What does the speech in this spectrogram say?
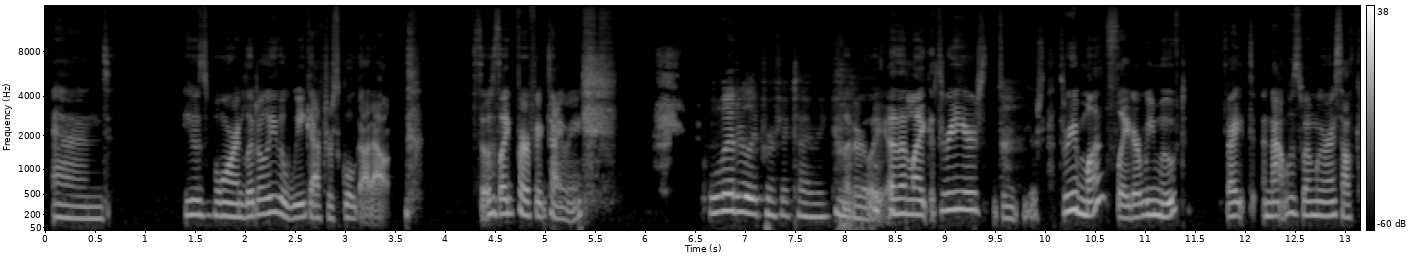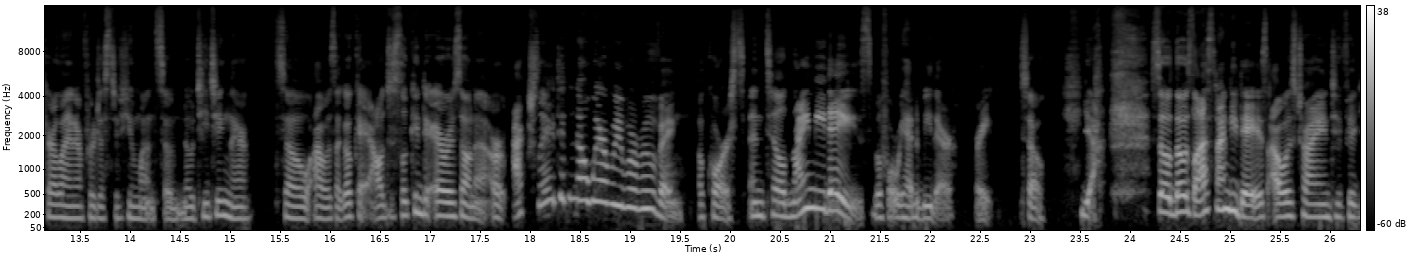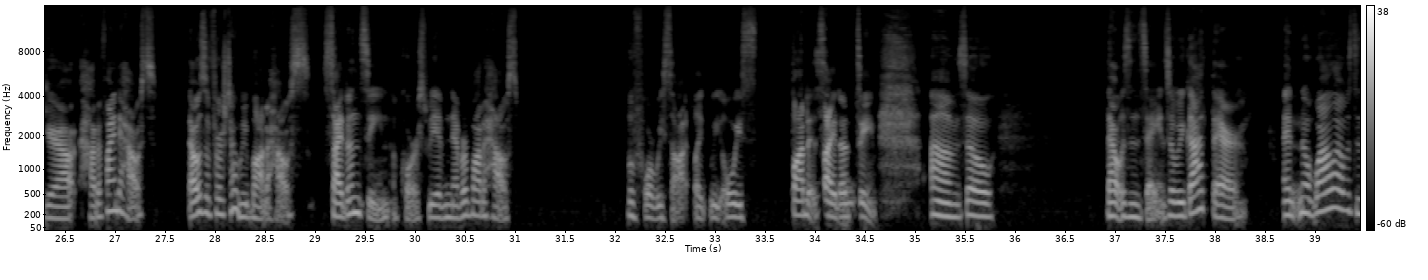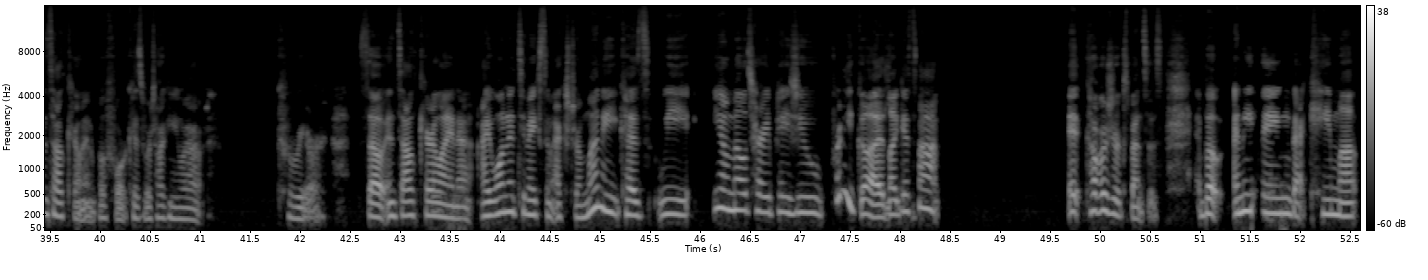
And he was born literally the week after school got out. so it was like perfect timing. Literally perfect timing. Literally. And then like three years, three years, three months later, we moved right? And that was when we were in South Carolina for just a few months. So no teaching there. So I was like, okay, I'll just look into Arizona. Or actually, I didn't know where we were moving, of course, until 90 days before we had to be there, right? So yeah. So those last 90 days, I was trying to figure out how to find a house. That was the first time we bought a house, sight unseen, of course. We have never bought a house before we saw it. Like we always bought it sight unseen. Um, so that was insane. So we got there. And no, while I was in South Carolina before, because we're talking about career. So in South Carolina, I wanted to make some extra money because we, you know, military pays you pretty good. Like it's not, it covers your expenses. But anything that came up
